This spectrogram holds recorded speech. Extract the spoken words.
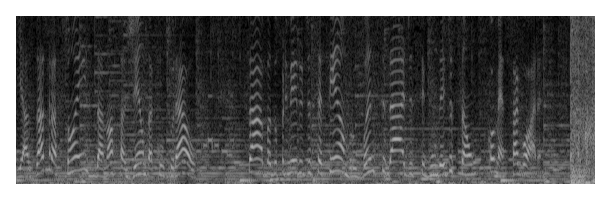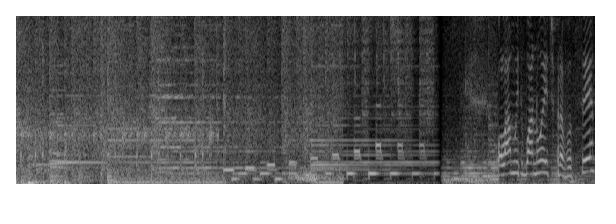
e as atrações da nossa agenda cultural. Sábado, 1 de setembro, Band Cidade, segunda edição, começa agora. Olá, muito boa noite para você.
